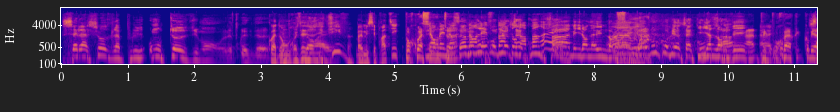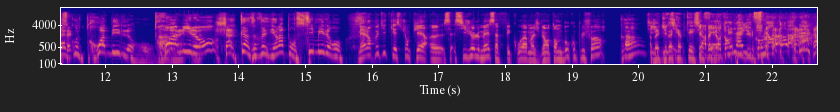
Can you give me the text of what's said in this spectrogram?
C'est la chose la plus honteuse du monde, le truc de. Quoi donc Procès D'oreille. auditif Bah, mais c'est pratique. Pourquoi c'est Non, mais honteux non, n'enlève pas ton appareil. Ah, mais il en a une dans l'oreille. Savez-vous combien ça coûte Il vient de l'enlever. Ah, puis pourquoi, combien Ça ça coûte 3000 euros. 3000 euros Chacun, ça fait, il y en a pour 6000 euros. Mais alors, petite question, Pierre. euh, si je le mets, ça fait quoi? Moi, je vais entendre beaucoup plus fort? Hein Si Ah bah, tu vas capter, ah bah, il entend plus du il coup. n'entend plus.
